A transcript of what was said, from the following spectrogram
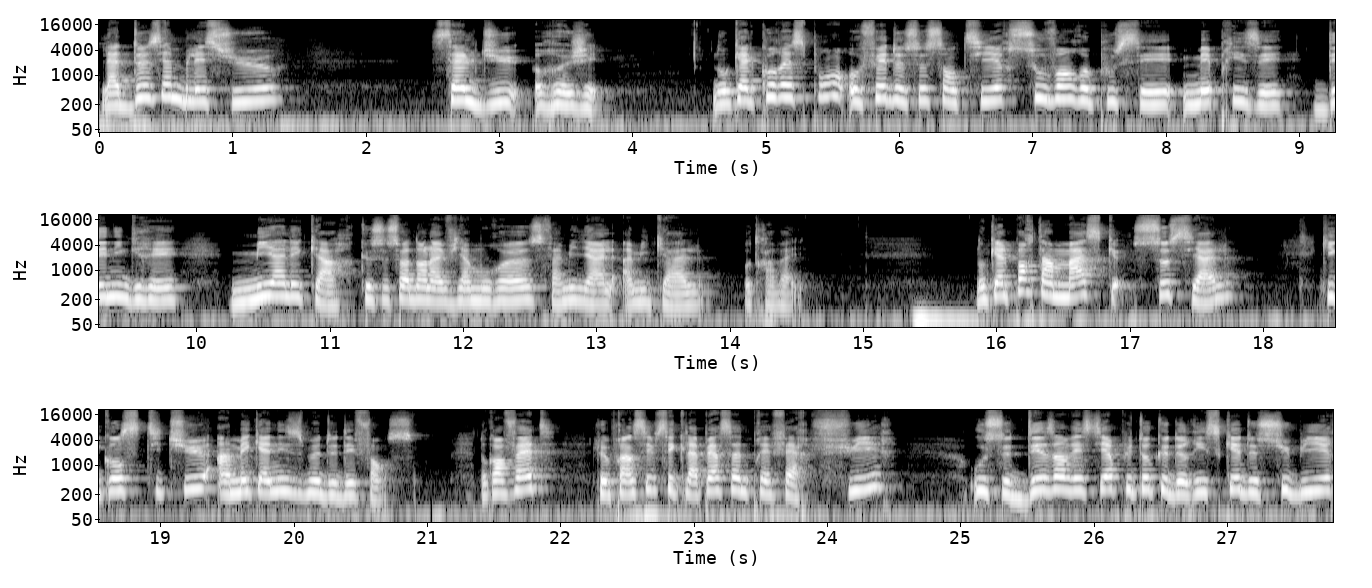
La deuxième blessure, celle du rejet. Donc elle correspond au fait de se sentir souvent repoussé, méprisé, dénigré, mis à l'écart, que ce soit dans la vie amoureuse, familiale, amicale, au travail. Donc elle porte un masque social qui constitue un mécanisme de défense. Donc en fait, le principe c'est que la personne préfère fuir ou se désinvestir plutôt que de risquer de subir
